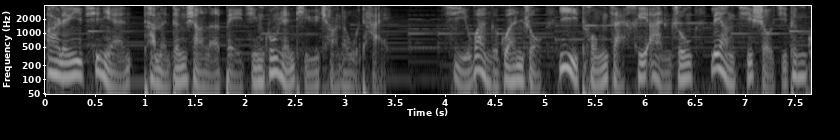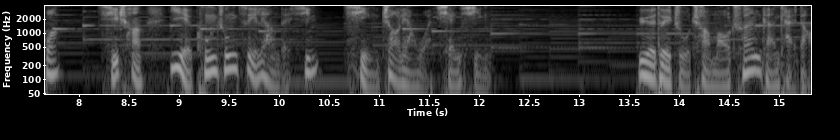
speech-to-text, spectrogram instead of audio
二零一七年，他们登上了北京工人体育场的舞台，几万个观众一同在黑暗中亮起手机灯光，齐唱《夜空中最亮的星》，请照亮我前行。乐队主唱毛川感慨道：“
